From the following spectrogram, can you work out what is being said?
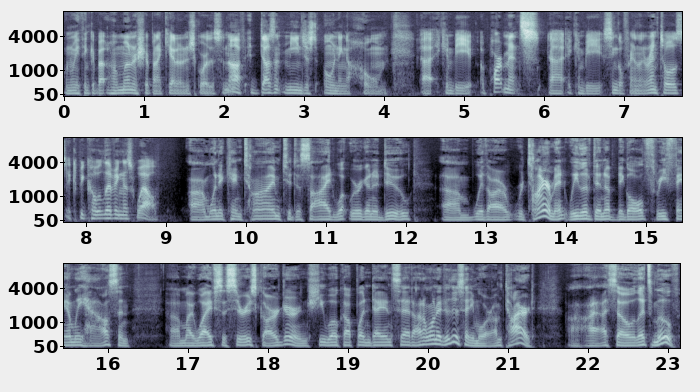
when we think about home ownership, and I can't underscore this enough, it doesn't mean just owning a home. Uh, it can be apartments, uh, it can be single family rentals, it could be co living as well. Um, when it came time to decide what we were going to do um, with our retirement, we lived in a big old three family house. And uh, my wife's a serious gardener, and she woke up one day and said, I don't want to do this anymore. I'm tired. Uh, I, so let's move.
